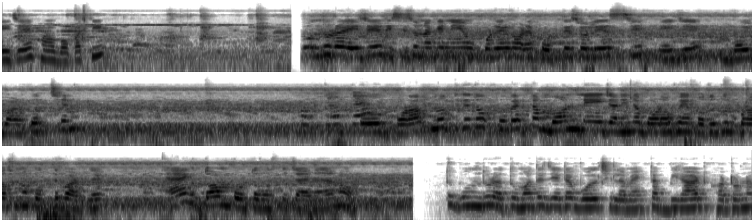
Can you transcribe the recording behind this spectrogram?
এই যে, আমার বপাটি বন্ধুরা, এই যে ঋষি সোনাকে নিয়ে উপরের ঘরে পড়তে চলে এসেছি। এই যে বই বার করছেন। তো পড়াশুনোর দিকে তো খুব একটা মন নেই, জানি না বড় হয়ে কতদূর পড়াশুনো করতে পারবে। একদম পড়তে বসতে চায় না, জানো? তো বন্ধুরা, তোমাদের যেটা বলছিলাম, একটা বিরাট ঘটনা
